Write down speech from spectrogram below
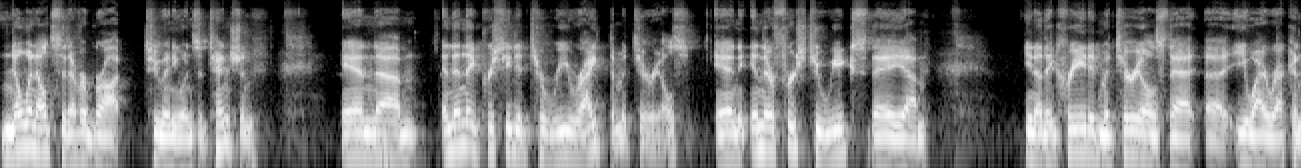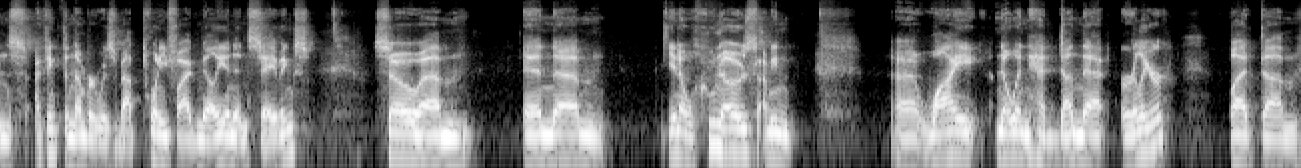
no one else had ever brought to anyone's attention and um, and then they proceeded to rewrite the materials. And in their first two weeks, they um, you know they created materials that uh, EY reckons I think the number was about 25 million in savings. So um, and um, you know who knows? I mean, uh, why no one had done that earlier? But um,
